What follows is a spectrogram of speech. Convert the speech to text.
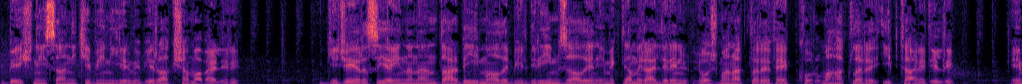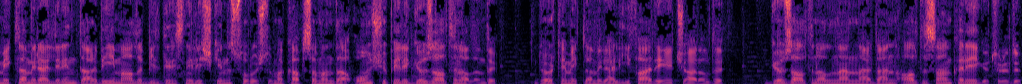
5 Nisan 2021 akşam haberleri. Gece yarısı yayınlanan darbe imalı bildiri imzalayan emekli amirallerin lojman hakları ve koruma hakları iptal edildi. Emekli amirallerin darbe imalı bildirisine ilişkin soruşturma kapsamında 10 şüpheli gözaltına alındı. 4 emekli amiral ifadeye çağrıldı. Gözaltına alınanlardan 6'sı Ankara'ya götürüldü.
